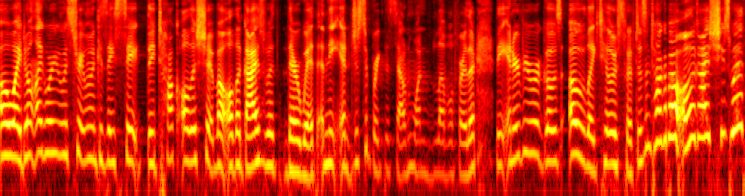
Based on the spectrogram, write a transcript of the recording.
"Oh, I don't like working with straight women because they say they talk all this shit about all the guys with they're with." And the and just to break this down one level further, the interviewer goes, "Oh, like Taylor Swift doesn't talk about all the guys she's with,"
